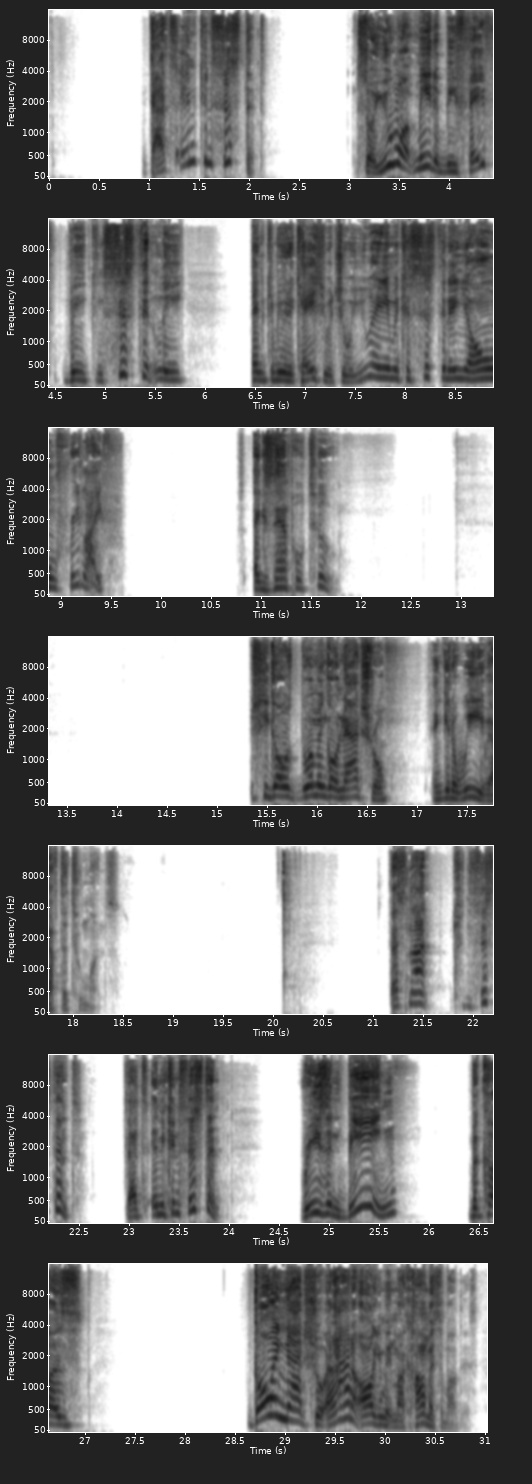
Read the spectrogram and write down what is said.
That's inconsistent. So you want me to be faith, be consistently in communication with you, you ain't even consistent in your own free life. Example two. She goes, women go natural and get a weave after two months. That's not consistent. That's inconsistent. Reason being, because going natural, and I had an argument in my comments about this.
